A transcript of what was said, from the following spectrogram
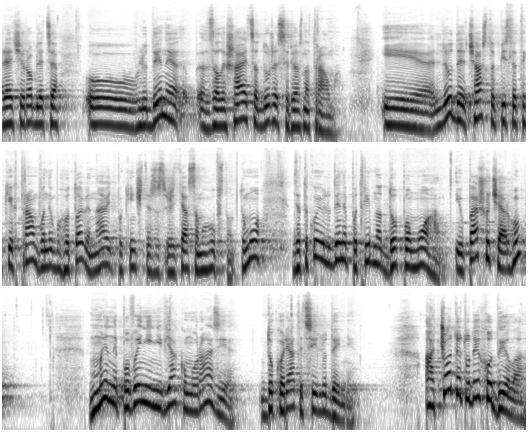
речі робляться, у людини залишається дуже серйозна травма. І люди часто після таких травм вони готові навіть покінчити життя самогубством. Тому для такої людини потрібна допомога. І в першу чергу ми не повинні ні в якому разі докоряти цій людині. А чого ти туди ходила?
